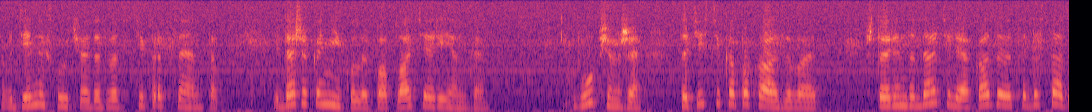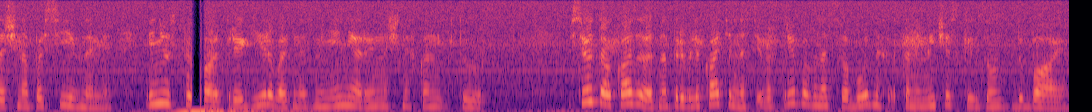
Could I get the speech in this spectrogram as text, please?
в отдельных случаях до 20%, и даже каникулы по оплате аренды. В общем же, статистика показывает, что арендодатели оказываются достаточно пассивными и не успевают реагировать на изменения рыночных конъюнктур. Все это указывает на привлекательность и востребованность свободных экономических зон в Дубае.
